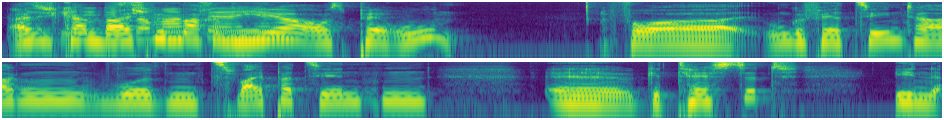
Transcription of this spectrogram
Also ich kann ein Beispiel machen hier aus Peru. Vor ungefähr zehn Tagen wurden zwei Patienten äh, getestet in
